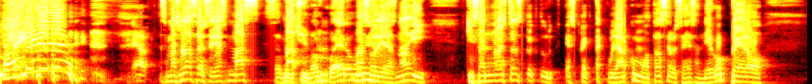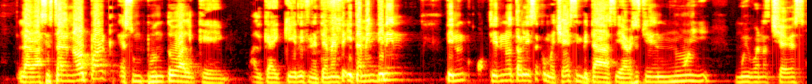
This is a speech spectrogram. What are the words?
me hace una de las cervecerías más, Se más, el cuero, más sólidas, ¿no? Y quizá no es tan espectacular como otras cervecerías de San Diego, pero la verdad, si está en North Park, es un punto al que, al que hay que ir definitivamente. Y también tienen, tienen, tienen otra lista como cheves invitadas y a veces tienen muy, muy buenas cheves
